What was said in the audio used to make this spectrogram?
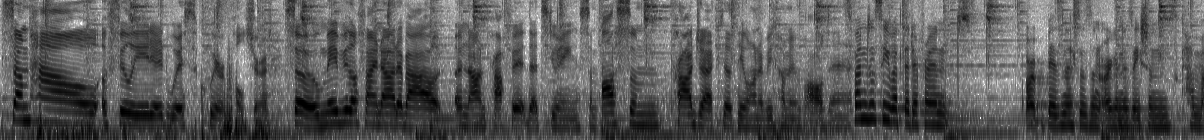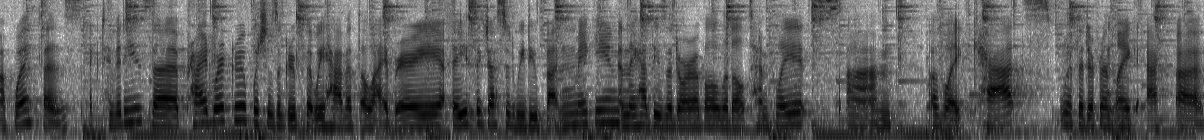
somehow affiliated with queer culture. So maybe they'll find out about a nonprofit that's doing some awesome project that they want to become involved in. It's fun to see what the different or businesses and organizations come up with as activities. The Pride Work Group, which is a group that we have at the library, they suggested we do button making and they had these adorable little templates um, of like cats with a different like uh,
